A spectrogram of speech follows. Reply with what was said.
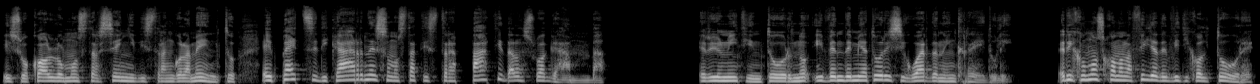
il suo collo mostra segni di strangolamento e pezzi di carne sono stati strappati dalla sua gamba. Riuniti intorno, i vendemmiatori si guardano increduli. Riconoscono la figlia del viticoltore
